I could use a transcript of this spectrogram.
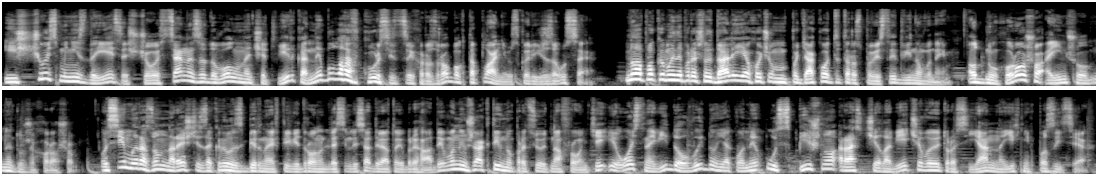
І щось мені здається, що ось ця незадоволена четвірка не була в курсі цих розробок та планів, скоріш за усе. Ну а поки ми не пройшли далі, я хочу вам подякувати та розповісти дві новини: одну хорошу, а іншу не дуже хорошу. Усі ми разом нарешті закрили збір на fpv дрони для 79-ї бригади. Вони вже активно працюють на фронті, і ось на відео видно, як вони успішно розчеловічують росіян на їхніх позиціях.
